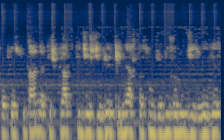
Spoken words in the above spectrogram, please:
po prostu tam jakieś placki gdzieś, gdzie wielkie miasta są, gdzie dużo ludzi złych jest,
